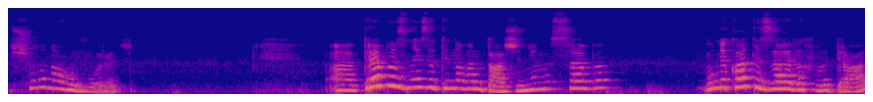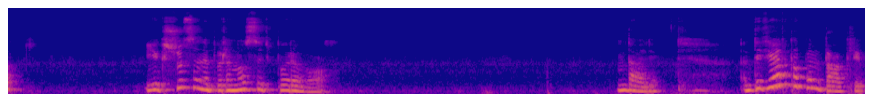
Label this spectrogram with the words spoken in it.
Що вона говорить? Е, Треба знизити навантаження на себе, уникати зайвих витрат, якщо це не переносить переваг. Далі. Дев'ятка пентаклів.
